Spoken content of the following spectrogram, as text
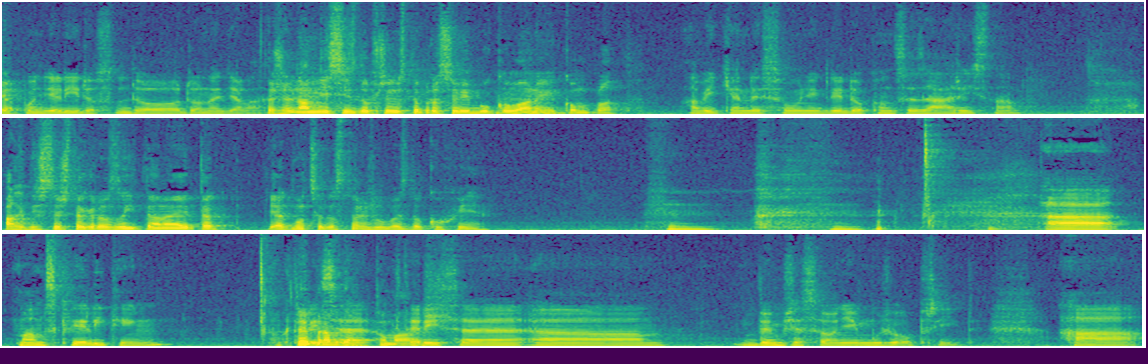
od pondělí do, do, do neděle. Takže na měsíc dopředu jste prostě vybukovaný Mhm. komplet. A víkendy jsou někdy do konce září snad. A když jsi tak rozlítaný, tak jak moc se dostaneš vůbec do kuchyně? A mám skvělý tým, o To je který pravda, se, to o máš. který se uh, vím, že se o něj můžu opřít. A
